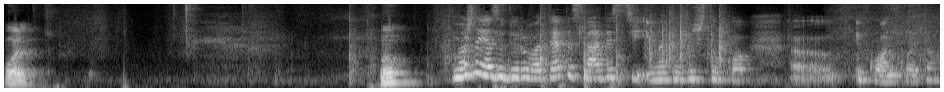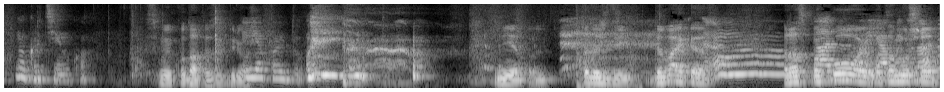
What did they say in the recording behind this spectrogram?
Оль. Ну, Можно я заберу вот это, сладости и вот эту штуку, э, иконку эту, ну, картинку. смотри, куда ты заберешь? я пойду. Нет, Оль, подожди. Давай-ка Ладно, распаковывай, потому что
